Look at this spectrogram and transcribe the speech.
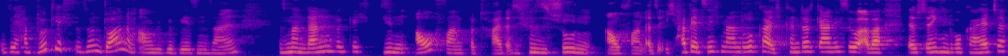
ja, wirklich so ein Dorn im Auge gewesen sein, dass man dann wirklich diesen Aufwand betreibt. Also ich finde es schon ein Aufwand. Also ich habe jetzt nicht mal einen Drucker, ich könnte das gar nicht so, aber selbst wenn ich einen Drucker hätte,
